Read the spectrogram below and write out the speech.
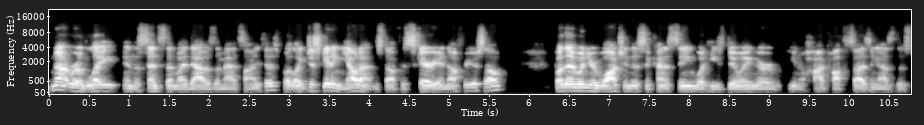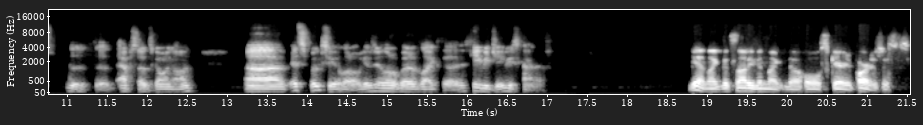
not relate in the sense that my dad was the mad scientist, but like just getting yelled at and stuff is scary enough for yourself. But then when you're watching this and kind of seeing what he's doing, or you know, hypothesizing as this the, the episode's going on, uh, it spooks you a little. It gives you a little bit of like the heebie-jeebies kind of. Yeah, and like that's not even like the whole scary part. It's just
